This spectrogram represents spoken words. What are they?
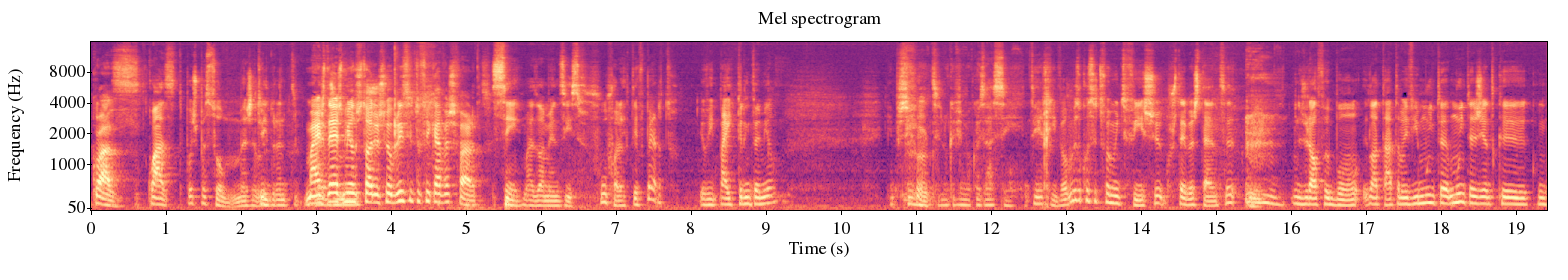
Quase. Quase. Depois passou-me. Mas ali durante... Tipo, Mais breves 10 mil histórias sobre isso e tu ficavas farto. Sim, mais ou menos isso. Uf, olha que esteve perto. Eu vi pai 30 mil. Impressionante, nunca vi uma coisa assim. Terrível. Mas o concerto foi muito fixe, gostei bastante. No geral foi bom. E lá está, também vi muita, muita gente que con-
